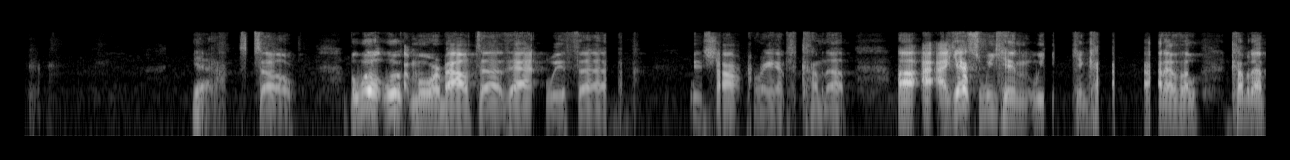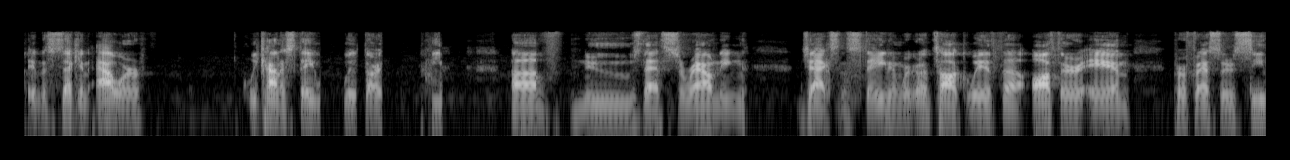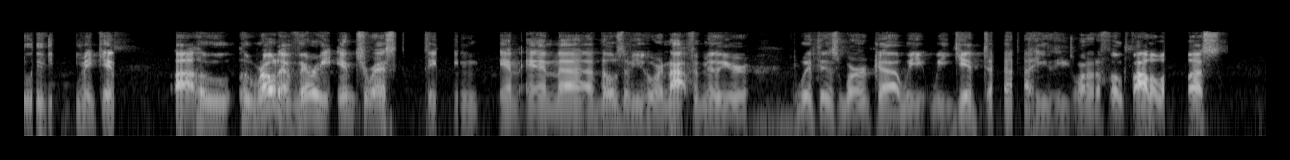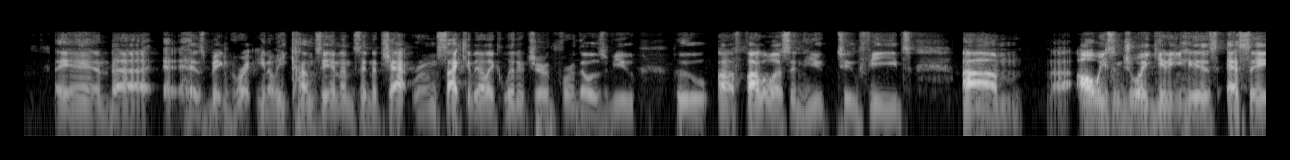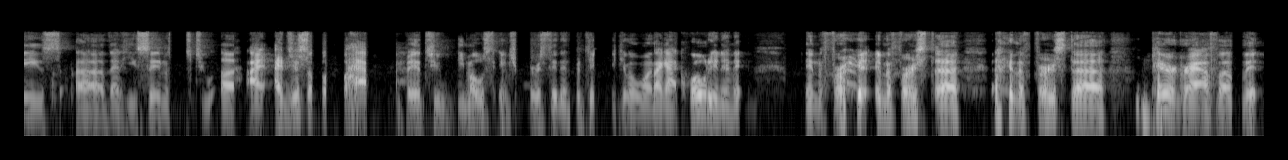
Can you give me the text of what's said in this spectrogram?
Yeah. So, but we'll we'll talk more about uh, that with uh, with Sean Grant coming up. Uh, I, I guess we can we can kind of uh, coming up in the second hour. We kind of stay with our theme of news that's surrounding Jackson State, and we're going to talk with uh, author and professor C. Lee McKinnon, uh, who who wrote a very interesting and and uh, those of you who are not familiar with his work, uh, we we get uh, he, he's one of the folks follow us and uh, has been great. You know, he comes in and is in the chat room, psychedelic literature for those of you who uh, follow us in the YouTube feeds. Um, uh, always enjoy getting his essays uh, that he sends to us. I, I just so happen to be most interested in particular one. I got quoted in it in the first in the first uh, in the first uh, paragraph of it.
